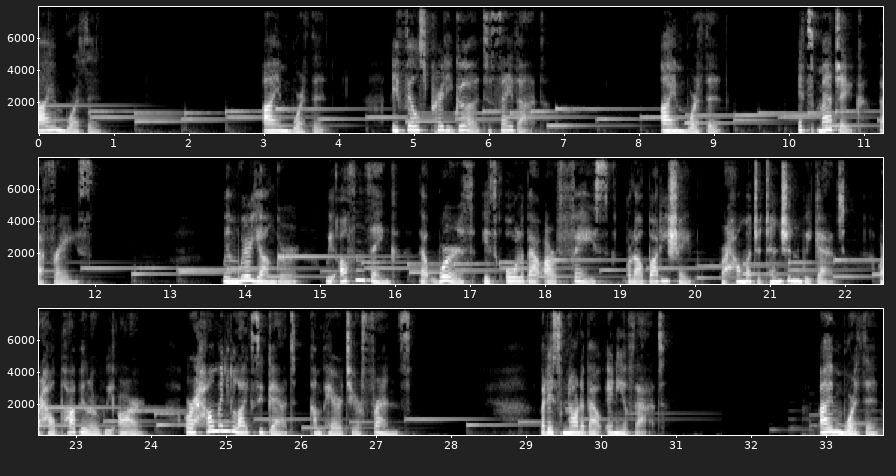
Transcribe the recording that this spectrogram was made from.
I'm worth it. I'm worth it. It feels pretty good to say that. I'm worth it. It's magic, that phrase. When we're younger, we often think that worth is all about our face or our body shape or how much attention we get or how popular we are or how many likes you get compared to your friends. But it's not about any of that. I'm worth it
